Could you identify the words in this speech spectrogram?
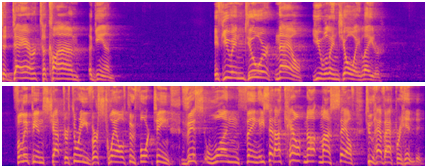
to dare to climb again. If you endure now, you will enjoy later. Philippians chapter 3, verse 12 through 14. This one thing, he said, I count not myself to have apprehended.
